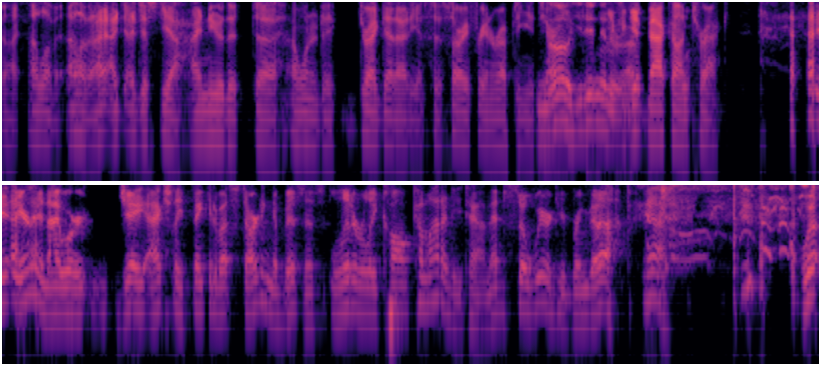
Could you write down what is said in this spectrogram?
I, I love it. I love it. I, I- just, yeah, I knew that uh, I wanted to drag that out of you. So sorry for interrupting you. Terry. No, you didn't You can get back on track. Aaron and I were Jay actually thinking about starting a business literally called Commodity Town. That's so weird you bring that up. Yeah. well,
